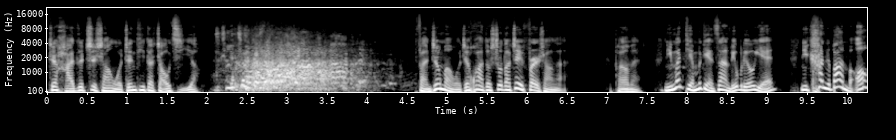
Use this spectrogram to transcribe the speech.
这孩子智商我真替他着急呀。反正嘛，我这话都说到这份上了，朋友们，你们点不点赞，留不留言，你看着办吧啊。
